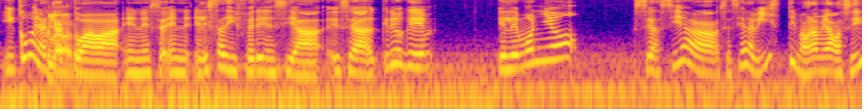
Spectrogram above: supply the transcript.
¿Y cómo era que actuaba en esa, en esa diferencia? O sea, creo que el demonio se hacía, se hacía la víctima, ahora me hago así.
